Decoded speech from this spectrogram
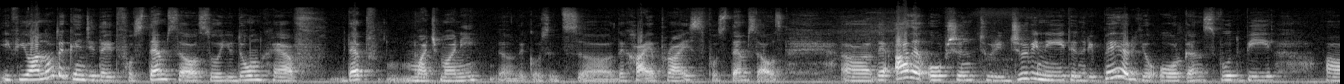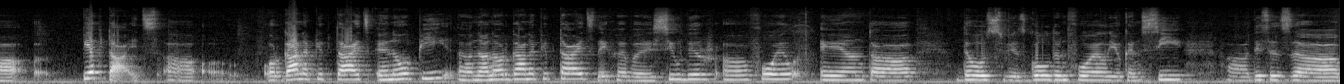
if you are not a candidate for stem cells, or you don't have that much money uh, because it's uh, the higher price for stem cells, uh, the other option to rejuvenate and repair your organs would be uh, peptides, uh, organopeptides, NOP, uh, non-organopeptides. They have a silver uh, foil, and uh, those with golden foil you can see. Uh, this is uh,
